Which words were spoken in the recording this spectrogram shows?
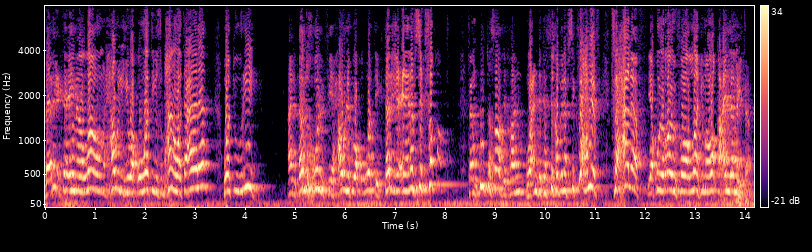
برئت من الله ومن حوله وقوته سبحانه وتعالى وتريد أن تدخل في حولك وقوتك ترجع إلى نفسك فقط. فإن كنت صادقا وعندك الثقة بنفسك فاحلف فحلف. يقول الراوي فوالله ما وقع إلا ميتا.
